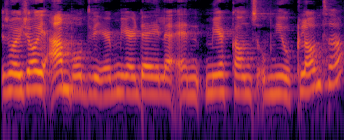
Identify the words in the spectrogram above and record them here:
sowieso je aanbod weer meer delen en meer kans op nieuwe klanten.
